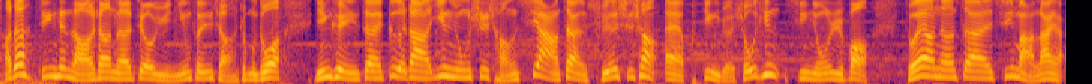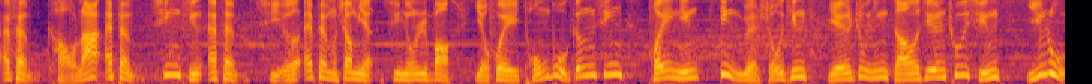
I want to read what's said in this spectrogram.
好的，今天早上呢就与您分享这么多。您可以在各大应用市场下载“学时尚 ”App，订阅收听《犀牛日报》。同样呢，在喜马拉雅 FM、考拉 FM、蜻蜓 FM、企鹅 FM 上面，《犀牛日报》也会同步更新。欢迎您订阅收听，也祝您早间出行一路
